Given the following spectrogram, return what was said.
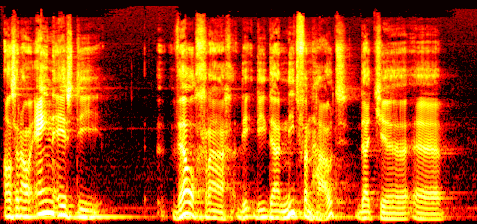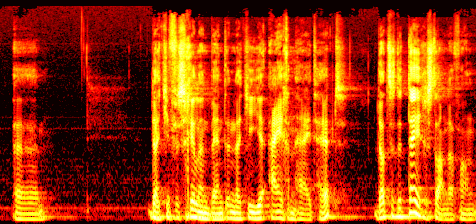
Als er nou één is die wel graag, die, die daar niet van houdt, dat je, uh, dat je verschillend bent en dat je je eigenheid hebt, dat is de tegenstander van,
